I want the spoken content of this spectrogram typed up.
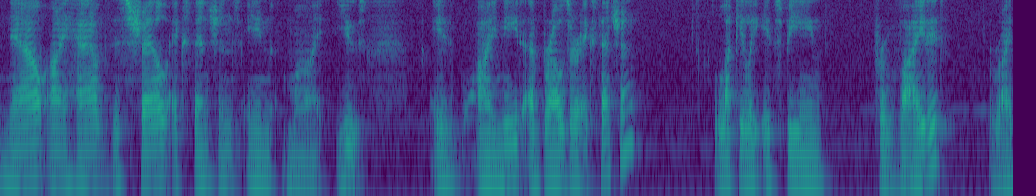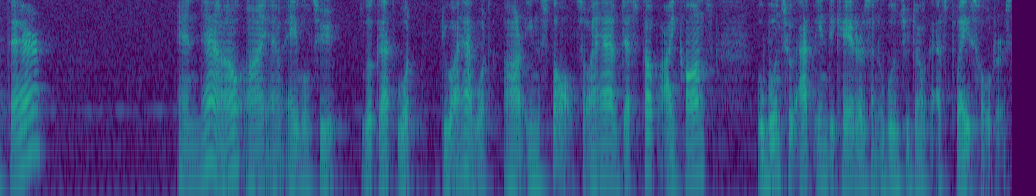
now I have the shell extensions in my use. If I need a browser extension luckily it's being provided right there and now I am able to look at what do I have what are installed. So I have desktop icons Ubuntu app indicators and Ubuntu dock as placeholders.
